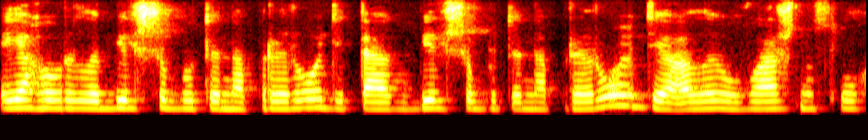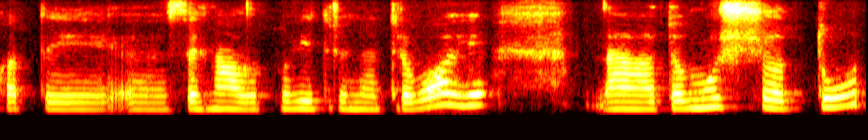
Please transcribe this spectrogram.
Я говорила більше бути на природі, так, більше бути на природі, але уважно слухати е, сигнали повітряної тривоги, тому що тут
